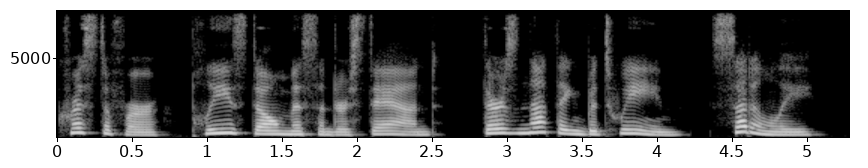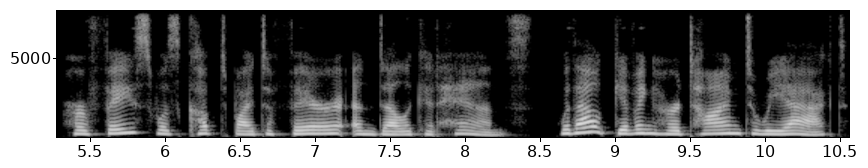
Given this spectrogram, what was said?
Christopher, please don't misunderstand. There's nothing between. Suddenly, her face was cupped by two fair and delicate hands. Without giving her time to react,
